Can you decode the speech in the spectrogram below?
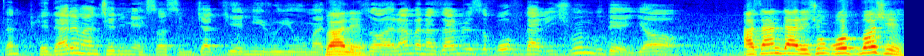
مثلا پدر من چنین احساسی می‌کرد که یه نیروی اومده. بله. ظاهرا به نظر می‌رسه قفل در ایشون بوده یا؟ اصلا در ایشون قفل باشه.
